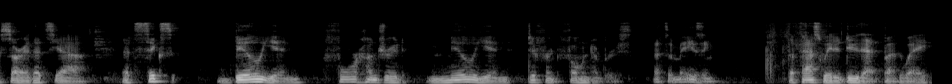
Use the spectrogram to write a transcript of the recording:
sorry, that's, yeah, that's 6 billion 400 million different phone numbers. That's amazing. The fast way to do that, by the way,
